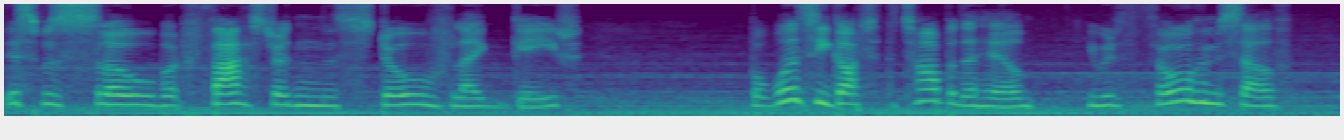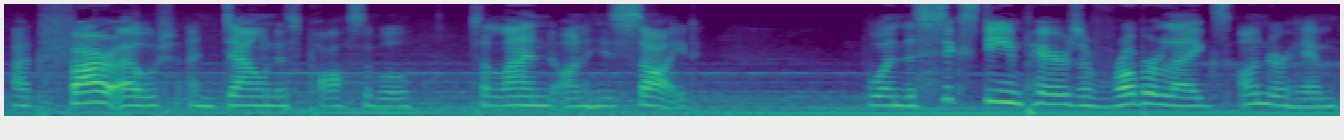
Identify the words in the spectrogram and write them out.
This was slow but faster than the stove leg gait. But once he got to the top of the hill, he would throw himself as far out and down as possible to land on his side. But when the 16 pairs of rubber legs under him,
